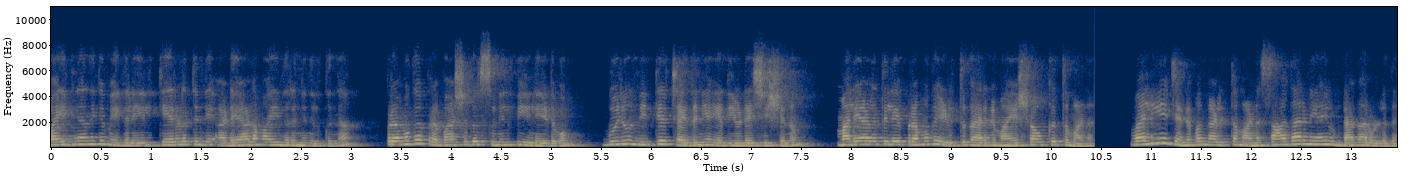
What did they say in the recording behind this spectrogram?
വൈജ്ഞാനിക മേഖലയിൽ കേരളത്തിന്റെ അടയാളമായി നിറഞ്ഞു നിൽക്കുന്ന പ്രമുഖ പ്രഭാഷകർ സുനിൽ പി. ഇളയിടവും ഗുരു നിത്യ ചൈതന്യ യതിയുടെ ശിഷ്യനും മലയാളത്തിലെ പ്രമുഖ എഴുത്തുകാരനുമായ ഷൗക്കത്തുമാണ്. വലിയ ജനപങ്കാളിത്തമാണ് സാധാരണയായി ഉണ്ടാകാറുള്ളത്.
